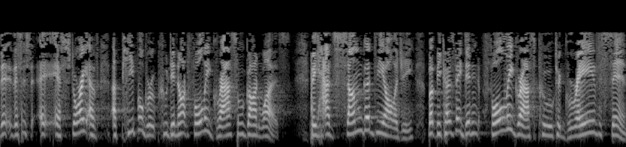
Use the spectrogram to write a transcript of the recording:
th- this is a, a story of a people group who did not fully grasp who God was. They had some good theology, but because they didn't fully grasp who to grave sin,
